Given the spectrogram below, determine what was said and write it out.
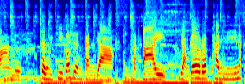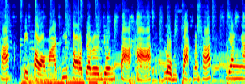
บ้านเลยส่งอีกทีก็เดือนกันยานักไตอยากได้รถคันนี้นะคะ ติดต่อมาที่ต่อเจริญยนต์สาขาหล่มสักนะคะ ยังไง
